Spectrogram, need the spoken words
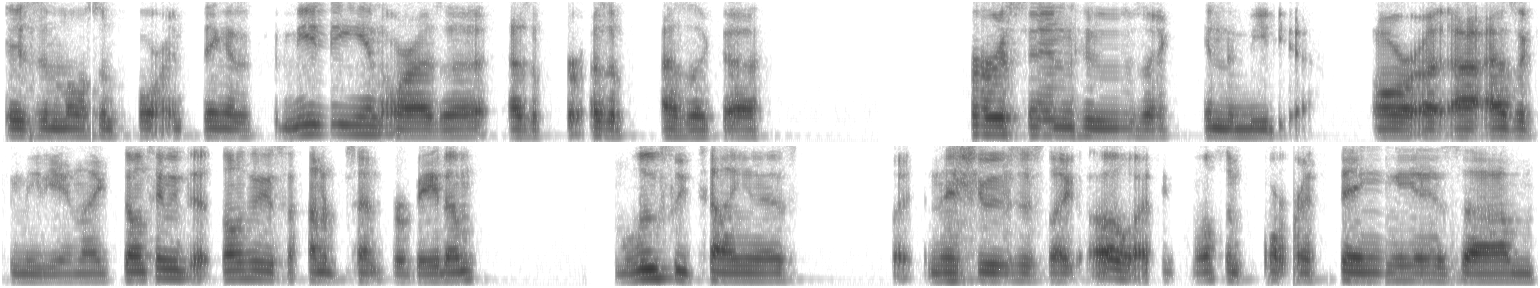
is the most important thing as a comedian or as a as a as a as like a person who's like in the media or uh, as a comedian. Like, don't tell me that. Don't think it's 100 percent verbatim. I'm loosely telling you this, but and then she was just like, "Oh, I think the most important thing is um,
